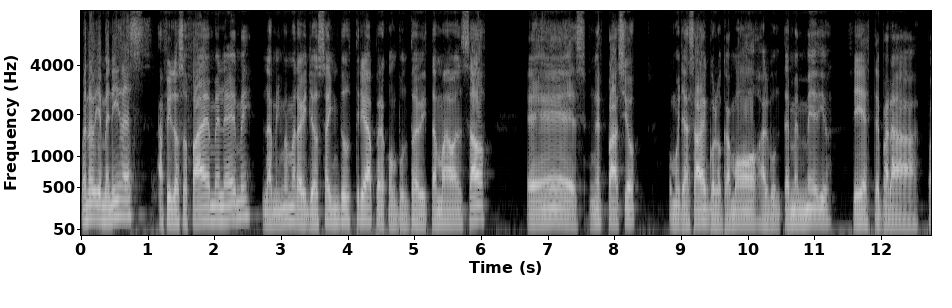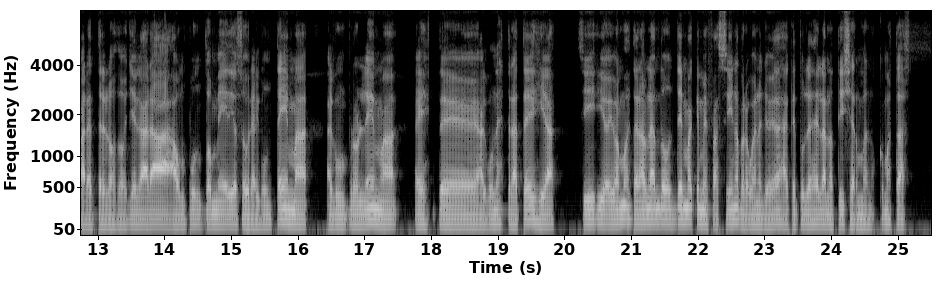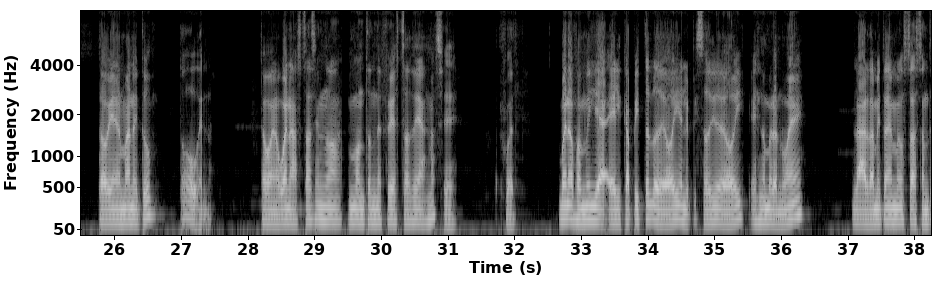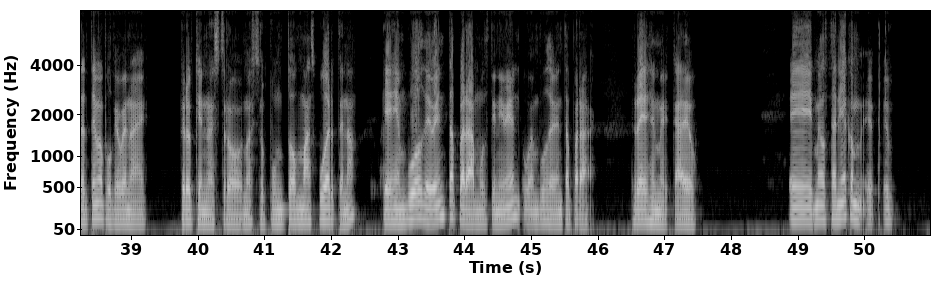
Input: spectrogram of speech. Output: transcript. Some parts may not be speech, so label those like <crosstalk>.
Bueno, bienvenidas a Filosofía MLM, la misma maravillosa industria, pero con puntos de vista más avanzados. Es un espacio, como ya saben, colocamos algún tema en medio, ¿sí? este, para, para entre los dos llegar a, a un punto medio sobre algún tema, algún problema, este, alguna estrategia. Sí, y hoy vamos a estar hablando de un tema que me fascina, pero bueno, yo voy a dejar que tú les des la noticia, hermano. ¿Cómo estás? ¿Todo bien, hermano? ¿Y tú? Todo bueno. Está bueno. Bueno, está haciendo un montón de frío estos días, ¿no? Sí, fuerte. Bueno, familia, el capítulo de hoy, el episodio de hoy, es número 9. La verdad, a mí también me gusta bastante el tema porque, bueno, eh, creo que nuestro, nuestro punto más fuerte, ¿no? Que es embudos de venta para multinivel o embudos de venta para redes de mercadeo. Eh, me gustaría eh, eh,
